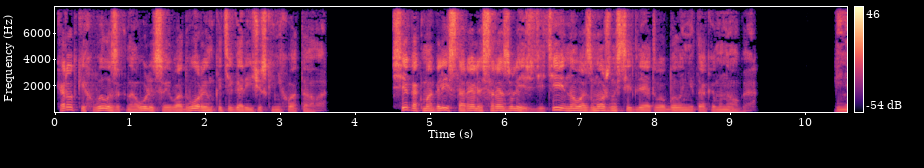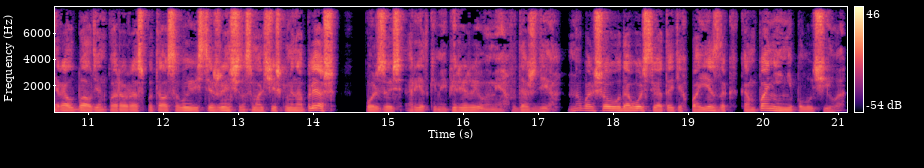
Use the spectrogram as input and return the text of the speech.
Коротких вылазок на улицу и во двор им категорически не хватало. Все, как могли, старались развлечь детей, но возможностей для этого было не так и много. Генерал Балдин пару раз пытался вывести женщин с мальчишками на пляж, пользуясь редкими перерывами в дожде, но большого удовольствия от этих поездок компания не получила.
